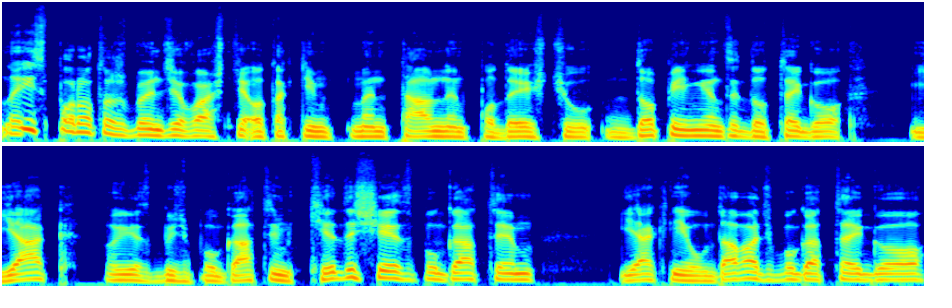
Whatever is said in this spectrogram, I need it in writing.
No i sporo też będzie właśnie o takim mentalnym podejściu do pieniędzy, do tego, jak to jest być bogatym, kiedy się jest bogatym, jak nie udawać bogatego.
